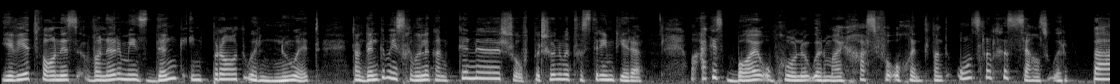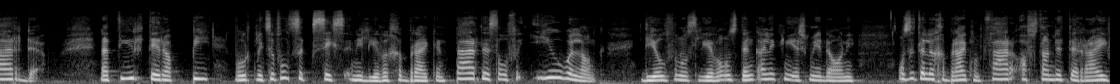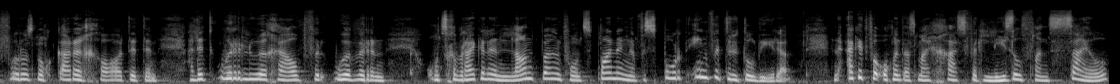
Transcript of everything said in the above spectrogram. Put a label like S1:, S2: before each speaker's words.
S1: Jy weet Vanus, wanneer 'n mens dink en praat oor nood, dan dink 'n mens gewoonlik aan kinders of persone met gestremthede. Maar ek is baie opgewonde oor my gas vanoggend want ons gaan gesels oor perde. Natuurterapie word met soveel sukses in die lewe gebruik en perde sal vir eeue lank deel van ons lewe. Ons dink eintlik nie eers meer daarin nie. Ons het hulle gebruik om ver afstande te ry voor ons nog karre gehad het en hulle het oorloë gehelp verower en ons gebruik hulle in landbou en vir ontspanning en vir sport en vir troeteldiere. En ek het ver oggend as my gas vir Liesel van Sail.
